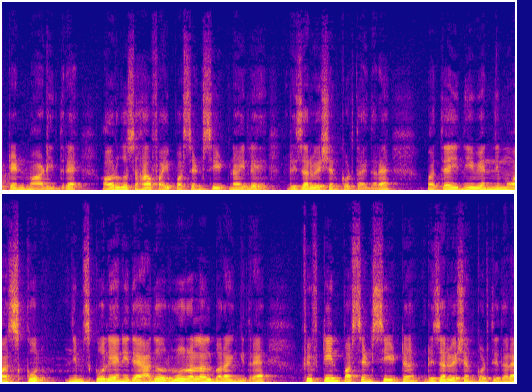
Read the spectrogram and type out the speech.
ಅಟೆಂಡ್ ಮಾಡಿದರೆ ಅವ್ರಿಗೂ ಸಹ ಫೈವ್ ಪರ್ಸೆಂಟ್ ಸೀಟ್ನ ಇಲ್ಲಿ ರಿಸರ್ವೇಷನ್ ಕೊಡ್ತಾ ಇದ್ದಾರೆ. ಮತ್ತು ನೀವೇನು ನಿಮ್ಮ ಸ್ಕೂಲ್ ನಿಮ್ಮ ಸ್ಕೂಲ್ ಏನಿದೆ, ಅದು ರೂರಲಲ್ಲಿ ಬರೋಂಗಿದ್ರೆ ಫಿಫ್ಟೀನ್ ಪರ್ಸೆಂಟ್ ಸೀಟ್ ರಿಸರ್ವೇಷನ್ ಕೊಡ್ತಿದ್ದಾರೆ.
